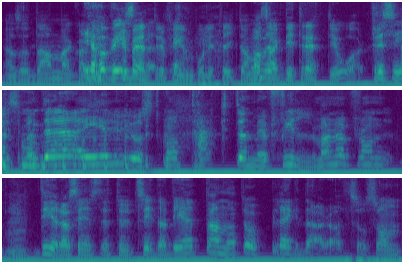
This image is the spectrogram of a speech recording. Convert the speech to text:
Alltså Danmark har ja, mycket visst, bättre men... filmpolitik. Det har ja, men... sagt i 30 år. Precis, men där är ju just kontakten med filmarna från mm. deras instituts sida. Det är ett annat upplägg där alltså som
